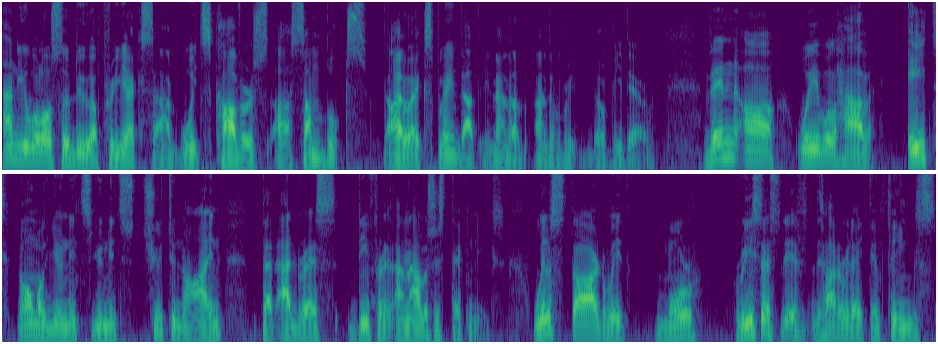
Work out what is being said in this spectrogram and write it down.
and you will also do a pre-exam which covers uh, some books. I'll explain that in another, another video. Then uh, we will have eight normal units, units two to nine, that address different analysis techniques. We'll start with more research design related things,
